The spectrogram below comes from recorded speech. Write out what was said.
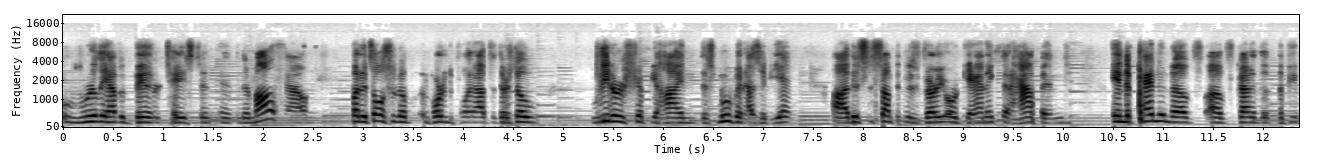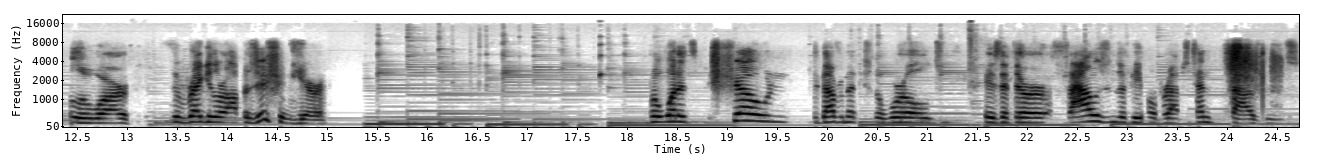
really have a bitter taste in, in, their mouth now. But it's also important to point out that there's no leadership behind this movement as of yet. Uh, this is something that's very organic that happened, independent of, of kind of the, the people who are the regular opposition here. But what it's shown the government to the world is that there are thousands of people, perhaps ten thousands,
